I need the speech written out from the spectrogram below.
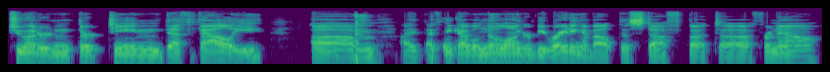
213 Death Valley. Um, I, I, think I will no longer be writing about this stuff, but uh, for now,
